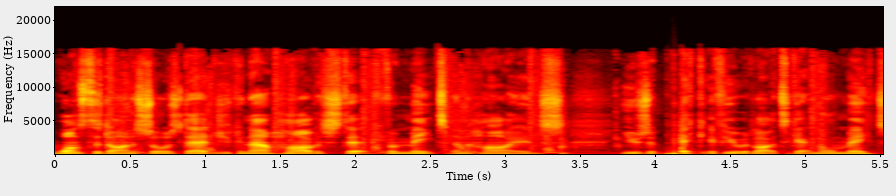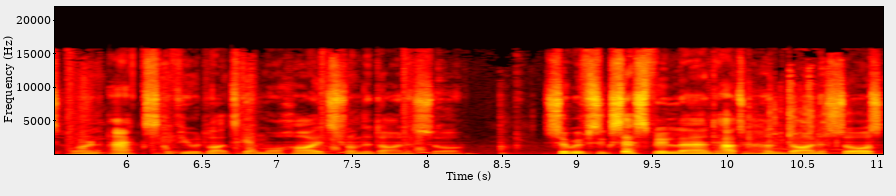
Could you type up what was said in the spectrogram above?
Once the dinosaur is dead, you can now harvest it for meat and hides. Use a pick if you would like to get more meat, or an axe if you would like to get more hides from the dinosaur. So we've successfully learned how to hunt dinosaurs.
